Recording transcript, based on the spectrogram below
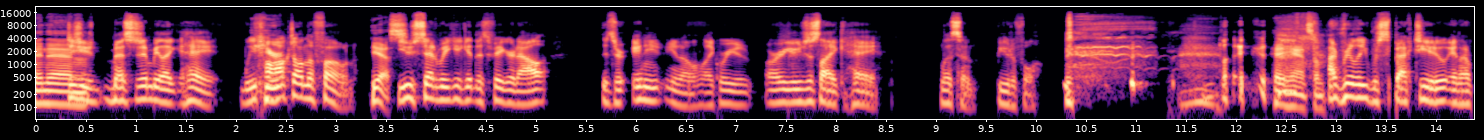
And then, Did you message him and be like, "Hey, we Here- talked on the phone. Yes. You said we could get this figured out. Is there any, you know, like, were you, or are you just like, hey, listen, beautiful." Like- hey, handsome. I really respect you, and I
